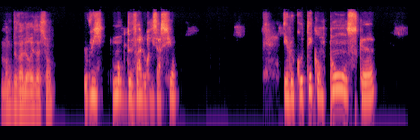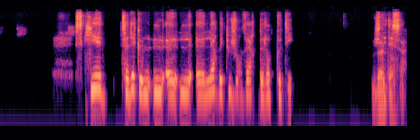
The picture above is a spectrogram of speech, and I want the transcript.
Manque de valorisation? Oui, manque de valorisation et le côté qu'on pense que ce qui est, c'est-à-dire que euh, euh, l'herbe est toujours verte de l'autre côté. D'accord. ça.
